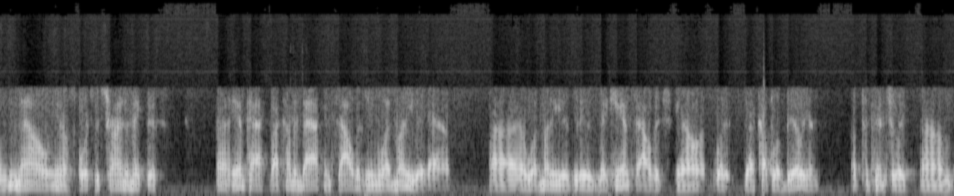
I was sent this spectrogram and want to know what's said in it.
um, now, you know, sports is trying to make this uh, impact by coming back and salvaging what money they have, uh, or what money is, is they can salvage. You know, what it, a couple of billion uh, potentially. Um,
